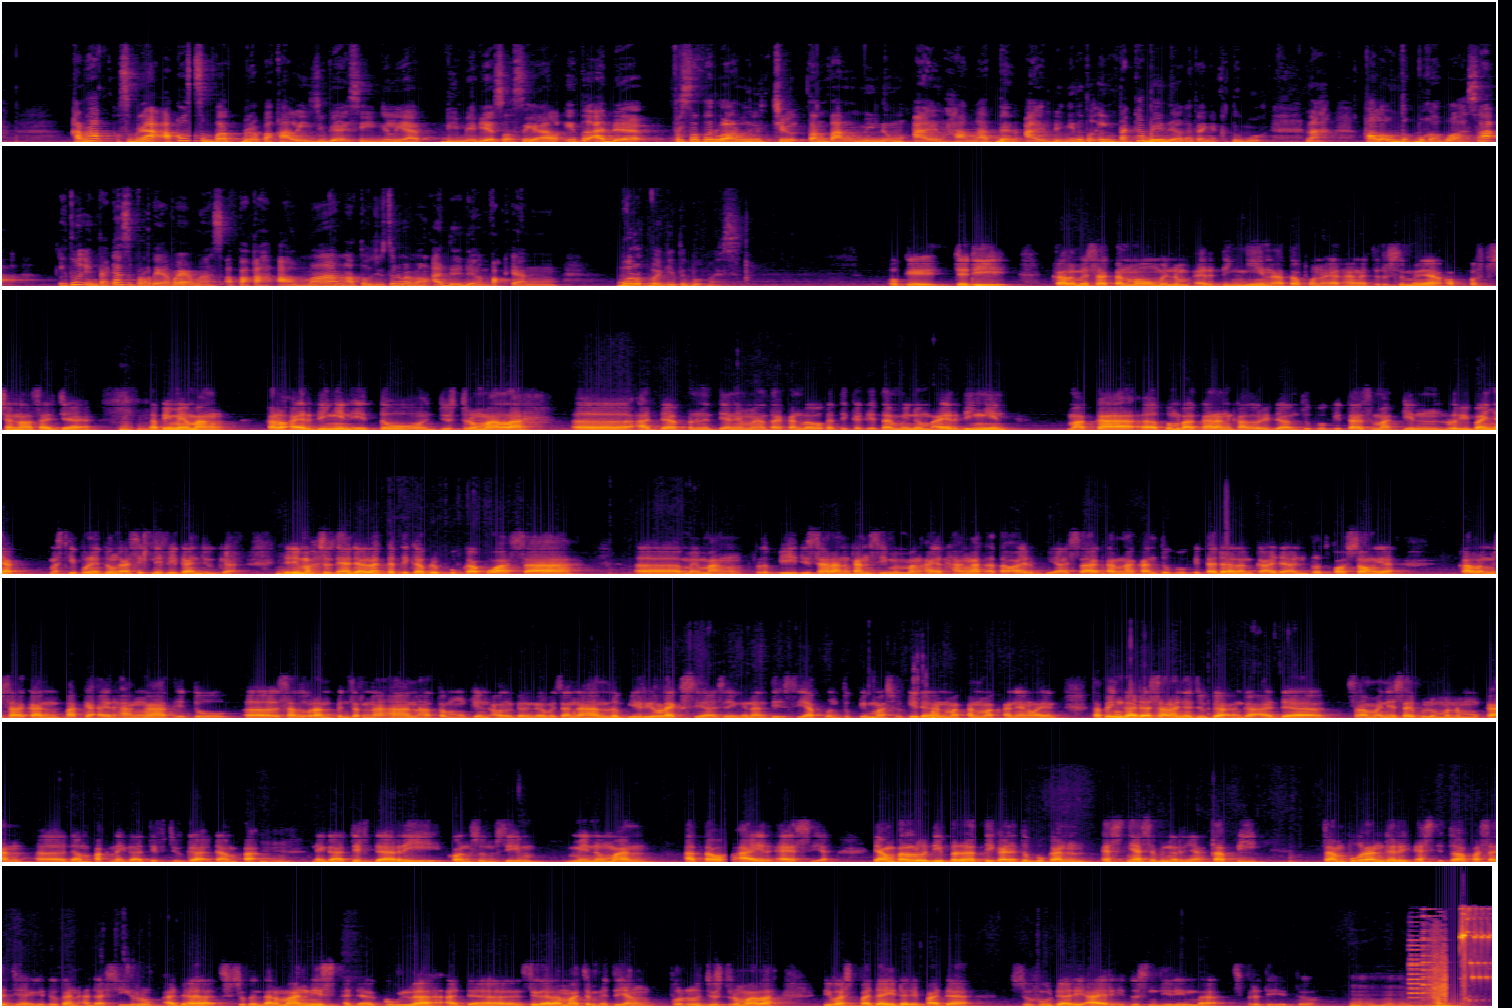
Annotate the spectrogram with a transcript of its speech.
karena sebenarnya aku sempat berapa kali juga sih ngelihat di media sosial itu ada perseteruan lucu tentang minum air hangat dan air dingin itu impactnya beda katanya ke tubuh. Nah kalau untuk buka puasa itu impactnya seperti apa ya mas? Apakah aman atau justru memang ada dampak yang buruk bagi tubuh mas? Oke, jadi kalau misalkan mau minum air dingin ataupun air hangat itu sebenarnya opsional saja. Mm-hmm. Tapi memang kalau air dingin itu justru malah uh, ada penelitian yang mengatakan bahwa ketika kita minum air dingin maka uh, pembakaran kalori dalam tubuh kita semakin lebih banyak meskipun itu nggak signifikan juga. Hmm. Jadi maksudnya adalah ketika berbuka puasa uh, memang lebih disarankan sih memang air hangat atau air biasa karena kan tubuh kita dalam keadaan perut kosong ya kalau misalkan pakai air hangat itu uh, saluran pencernaan atau mungkin organ-organ pencernaan lebih rileks ya sehingga nanti siap untuk dimasuki dengan makan-makan yang lain. Tapi nggak ada salahnya juga, nggak ada selama ini saya belum menemukan uh, dampak negatif juga dampak hmm. negatif dari konsumsi minuman atau air es ya. Yang perlu diperhatikan itu bukan esnya sebenarnya, tapi campuran dari es itu apa saja gitu kan ada sirup ada susu kental manis ada gula ada segala macam itu yang perlu justru malah diwaspadai daripada suhu dari air itu sendiri mbak seperti itu. Hmm, hmm, hmm.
